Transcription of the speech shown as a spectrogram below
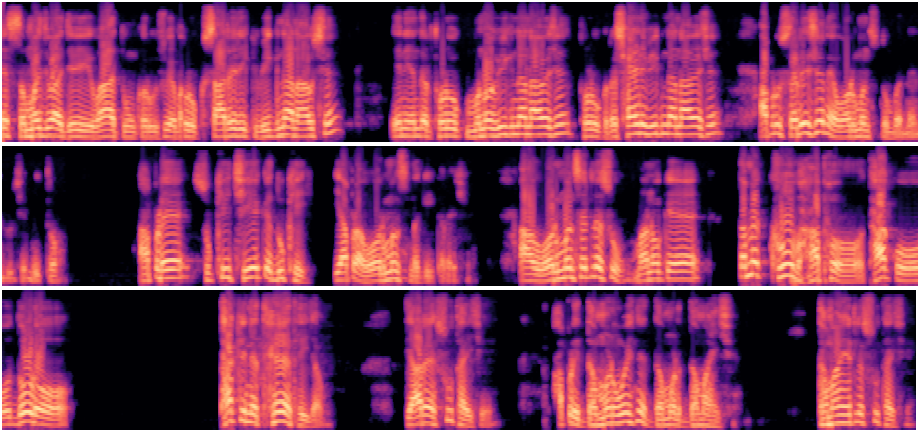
એ સમજવા જેવી વાત હું કરું છું. એમાં થોડુંક શારીરિક વિજ્ઞાન આવશે. એની અંદર થોડુંક મનોવિજ્ઞાન આવે છે, થોડુંક રસાયણ વિજ્ઞાન આવે છે. આપણું શરીર છે ને હોર્મોન્સનું બનેલું છે, મિત્રો. આપણે સુખી છીએ કે દુઃખી? એ આપણા હોર્મોન્સ નક્કી કરે છે. આ હોર્મોન્સ એટલે શું? માનો કે તમે ખૂબ હાંફો, થાકો, દોડો, થાકીને થે થઈ જાઓ. ત્યારે શું થાય છે? આપણી ધમણ હોય છે ને ધમણ ધમાય છે. ધમાય એટલે શું થાય છે?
